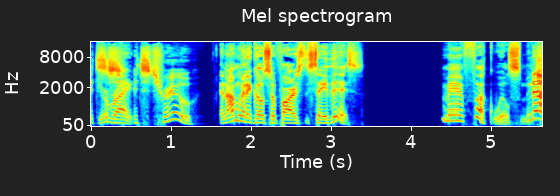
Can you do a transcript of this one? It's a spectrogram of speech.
It's, you're right. It's true. And I'm gonna go so far as to say this. Man, fuck Will Smith. No.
